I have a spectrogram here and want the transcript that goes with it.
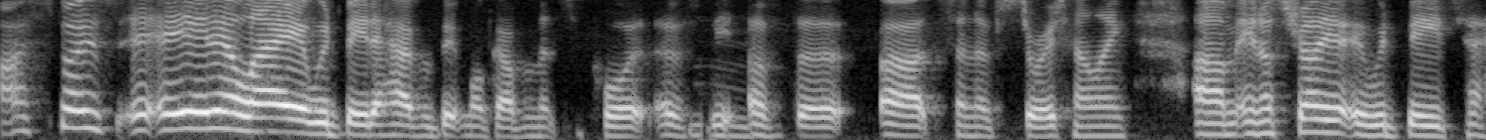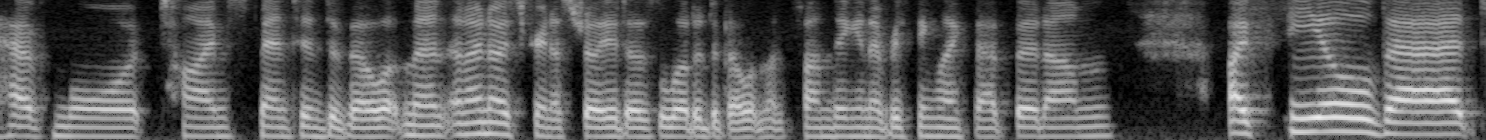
I suppose in LA it would be to have a bit more government support of the Mm. of the arts and of storytelling. Um, in Australia, it would be to have more time spent in development. And I know Screen Australia does a lot of development funding and everything like that. But um, I feel that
